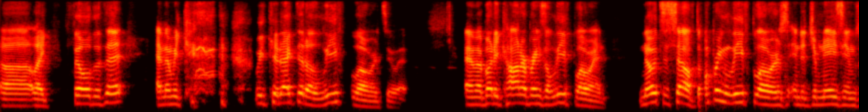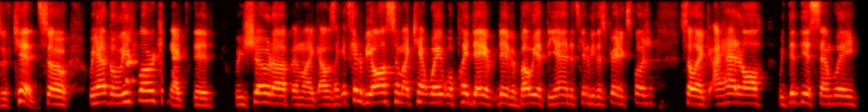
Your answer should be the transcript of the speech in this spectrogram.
uh, like filled with it. And then we we connected a leaf blower to it. And my buddy Connor brings a leaf blower in. Note to self: don't bring leaf blowers into gymnasiums with kids. So we had the leaf blower connected. We showed up and like I was like, it's gonna be awesome. I can't wait. We'll play Dave, David Bowie at the end. It's gonna be this great explosion. So like I had it all. We did the assembly.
